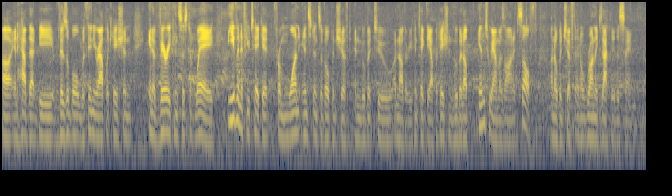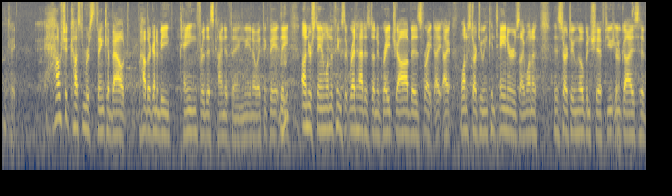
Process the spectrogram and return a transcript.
uh, and have that be visible within your application in a very consistent way, even if you take it from one instance of OpenShift and move it to another. You can take the application, move it up into Amazon itself on OpenShift, and it'll run exactly the same. Okay. How should customers think about how they're going to be paying for this kind of thing? You know, I think they, mm -hmm. they mm-hmm. understand one of the things that Red Hat has done a great job is, right, I, I want to start doing containers, I want to start doing OpenShift. You, sure. you guys have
